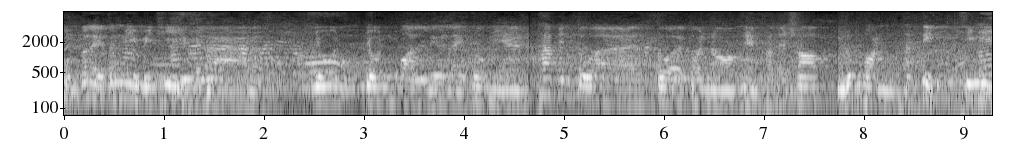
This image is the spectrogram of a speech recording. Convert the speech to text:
ผมก็เลยต้องมีวิธีเวลาแบบ โยนโยนบอลหรืออะไรพวกเนี้ยถ้าเป็นตัวตัวตัวน้องเนี่ยเขาจะชอบลูกบอลพลาสติกที่มี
